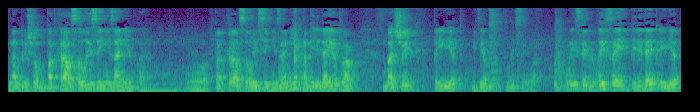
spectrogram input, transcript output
к нам пришел, подкрался лысый незаметно. Вот, подкрался лысый незаметно, передает вам большой привет. Где он, лысый? Вот. Лысый, лысый, передай привет.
